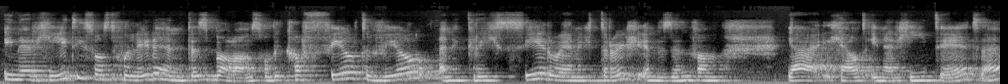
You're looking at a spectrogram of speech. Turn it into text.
energetisch was het volledig in disbalans. Want ik gaf veel te veel en ik kreeg zeer weinig terug. In de zin van ja, geld, energie, tijd. Hè.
